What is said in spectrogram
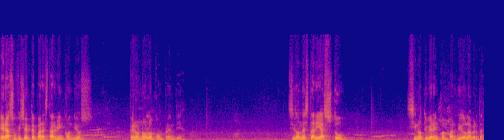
era suficiente para estar bien con Dios, pero no lo comprendía. Si dónde estarías tú si no te hubieran compartido la verdad?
